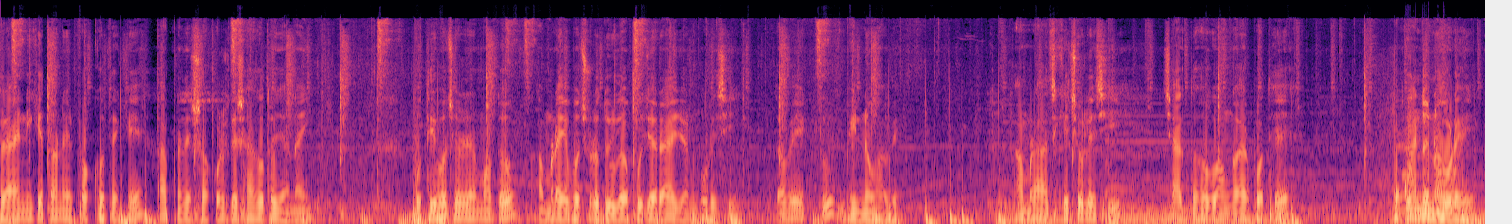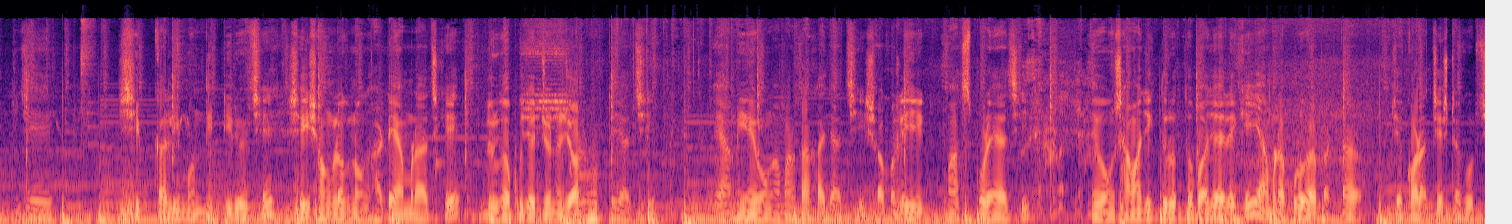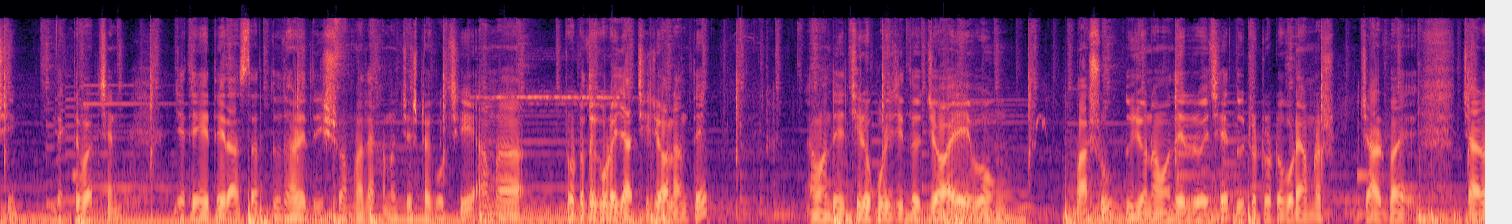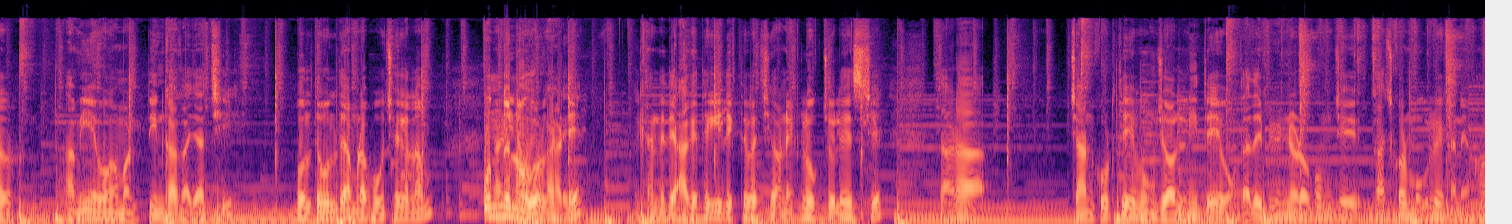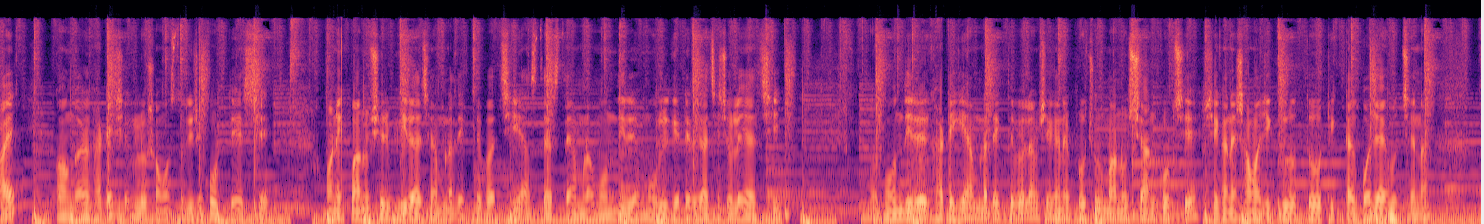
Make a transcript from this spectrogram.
রায়নিকেতনের পক্ষ থেকে আপনাদের সকলকে স্বাগত জানাই। প্রতি বছরের মতো আমরা এবছরও দুর্গাপূজার আয়োজন করেছি তবে একটু ভিন্নভাবে। আমরা আজকে চলেছি চাকদহ গঙ্গার পথে রানীনগরে যে শিবকালী মন্দিরটি রয়েছে সেই সংলগ্ন ঘাটে আমরা আজকে দুর্গাপূজার জন্য জল ভরতে যাচ্ছি। এ আমি এবং আমার কাকা যাচ্ছি সকলেই মাস্ক পরে আছি এবং সামাজিক দূরত্ব বজায় রেখেই আমরা পুরো ব্যাপারটা যে করার চেষ্টা করছি দেখতে পাচ্ছেন যেতে যেতে রাস্তার দুধারে দৃশ্য আমরা দেখানোর চেষ্টা করছি। আমরা টোটোতে করে যাচ্ছি জল আনতে। আমাদের চিরপরিচিত জয় এবং বাসু দুজন আমাদের রয়েছে। দুটো টোটো করে আমরা চার ভাই চার আমি এবং আমার তিন কাকা যাচ্ছি। বলতে বলতে আমরা পৌঁছে গেলাম কুন্দনগর ঘাটে। এখানে আগে থেকেই দেখতে পাচ্ছি অনেক লোক চলে এসছে। তারা চান করতে এবং জল নিতে এবং তাদের বিভিন্ন রকম যে কাজকর্মগুলো এখানে হয়, গঙ্গার ঘাটে, সেগুলো সমস্ত কিছু করতে এসছে। অনেক মানুষের ভিড় আছে আমরা দেখতে পাচ্ছি। আস্তে আস্তে আমরা মন্দিরের মূল গেটের কাছে চলে যাচ্ছি। মন্দিরের ঘাটে গিয়ে আমরা দেখতে পেলাম, সেখানে প্রচুর মানুষ চান করছে। সেখানে সামাজিক দূরত্ব ঠিকঠাক বজায় হচ্ছে না।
